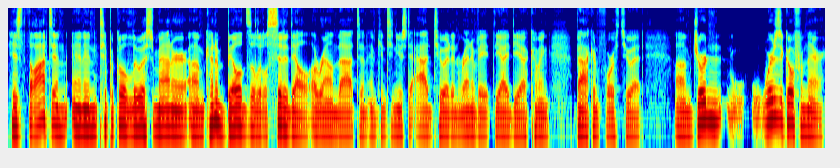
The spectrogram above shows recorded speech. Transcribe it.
his thought and, and in typical Lewis manner um, kind of builds a little citadel around that and, and continues to add to it and renovate the idea coming back and forth to it. Um, Jordan, where does it go from there?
